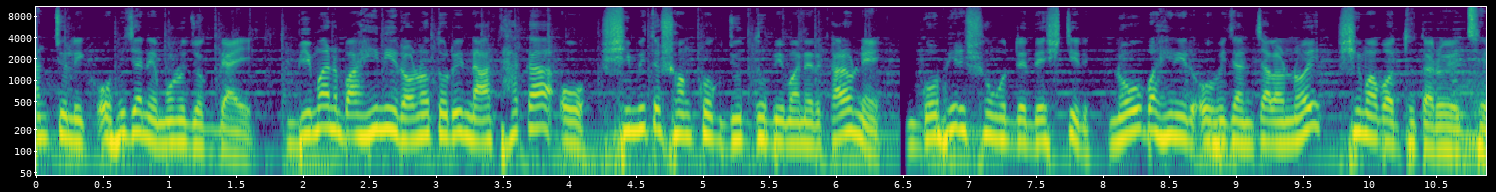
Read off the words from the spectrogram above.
আঞ্চলিক অভিযানে মনোযোগ দেয়। বিমান বাহিনী রণতরী না থাকা ও সীমিত সংখ্যক যুদ্ধ বিমানের কারণে গভীর সমুদ্রে দেশটির নৌবাহিনীর অভিযান চালানোয় সীমাবদ্ধতা রয়েছে।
